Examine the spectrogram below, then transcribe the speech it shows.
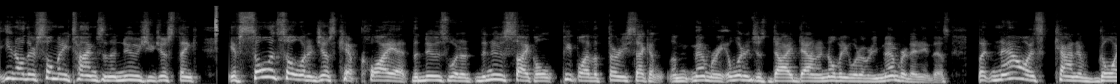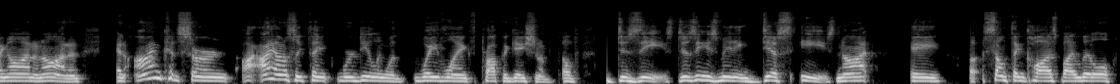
you know, there's so many times in the news you just think if so and so would have just kept quiet, the news would have, the news cycle, people have a 30 second memory, it would have just died down and nobody would have remembered any of this. But now it's kind of going on and on. And, and I'm concerned, I, I honestly think we're dealing with wavelength propagation of, of disease, disease meaning dis-ease, not a, uh, something caused by little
